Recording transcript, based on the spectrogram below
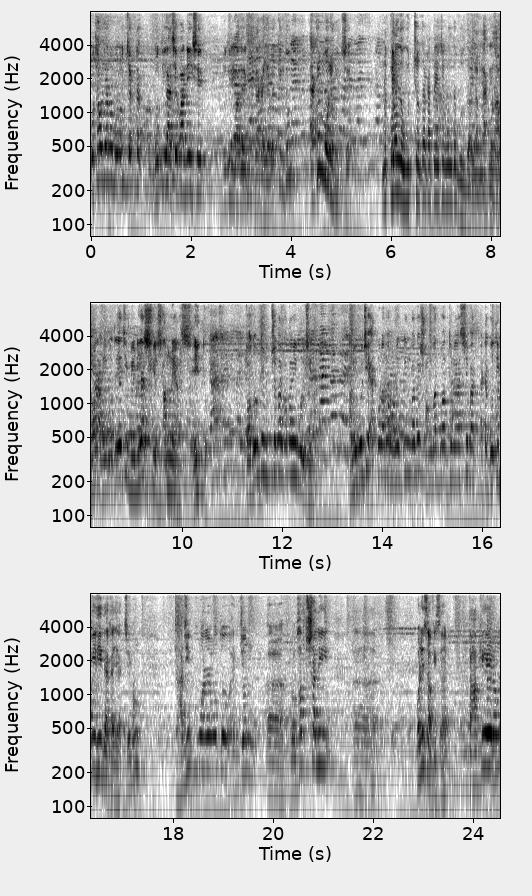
কোথাও যেন মনে হচ্ছে একটা গতি আছে বা নেই, সে দুদিন বাদে দেখা যাবে। কিন্তু এখন মনে হচ্ছে মানে কোন উচ্চতাটা পেয়েছে বলতে বুঝতে পারলাম না এখন কিছু। আবার আমি বলতে চাইছি মিডিয়ার সামনে আসছে এই তো। তদন্ত উচ্চতার কথা আমি বলছি না। আমি বলছি এখন আবার অনেকদিন বাদে সংবাদ মাধ্যমে আসছে বা একটা গতিবিধি দেখা যাচ্ছে এবং রাজীব কুমারের মতো একজন প্রভাবশালী পুলিশ অফিসার তাকে এরকম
